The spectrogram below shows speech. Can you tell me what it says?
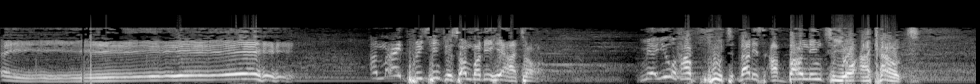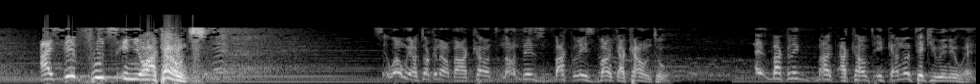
Hey. Am I preaching to somebody here at all? May you have fruit that is abounding to your account. I see fruits in your account. See, when we are talking about account, not this Barclays bank account. Oh. This Barclays bank account, it cannot take you anywhere.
